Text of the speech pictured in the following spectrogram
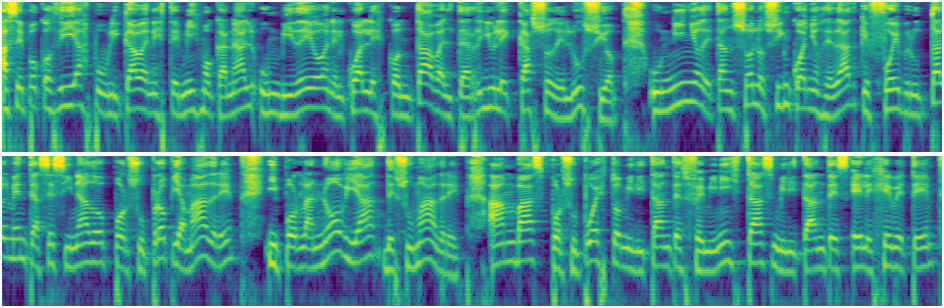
Hace pocos días publicaba en este mismo canal un video en el cual les contaba el terrible caso de Lucio, un niño de tan solo 5 años de edad que fue brutalmente asesinado por su propia madre y por la novia de su madre, ambas por supuesto militantes feministas, militantes LGBT,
